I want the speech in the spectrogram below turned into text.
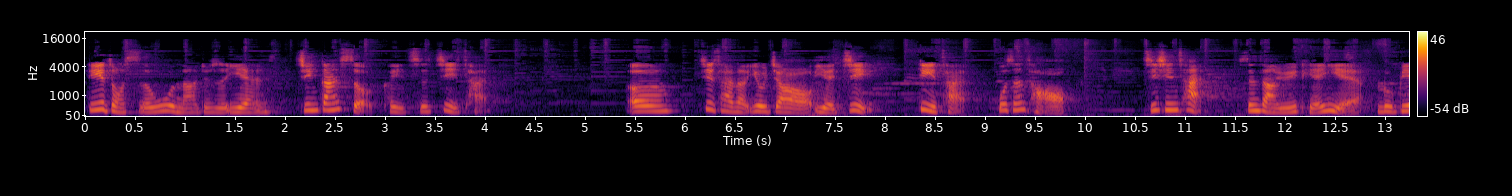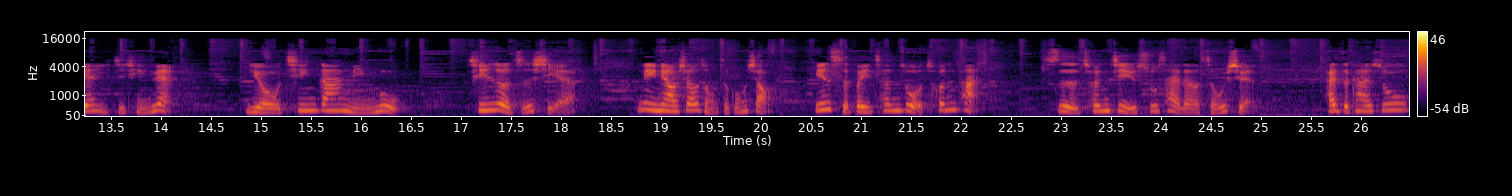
第一种食物呢，就是眼睛干涩可以吃荠菜。嗯。荠菜呢，又叫野荠、地菜、护生草、鸡心菜，生长于田野、路边以及庭院，有清肝明目、清热止血、利尿消肿之功效，因此被称作春菜，是春季蔬菜的首选。孩子看书、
